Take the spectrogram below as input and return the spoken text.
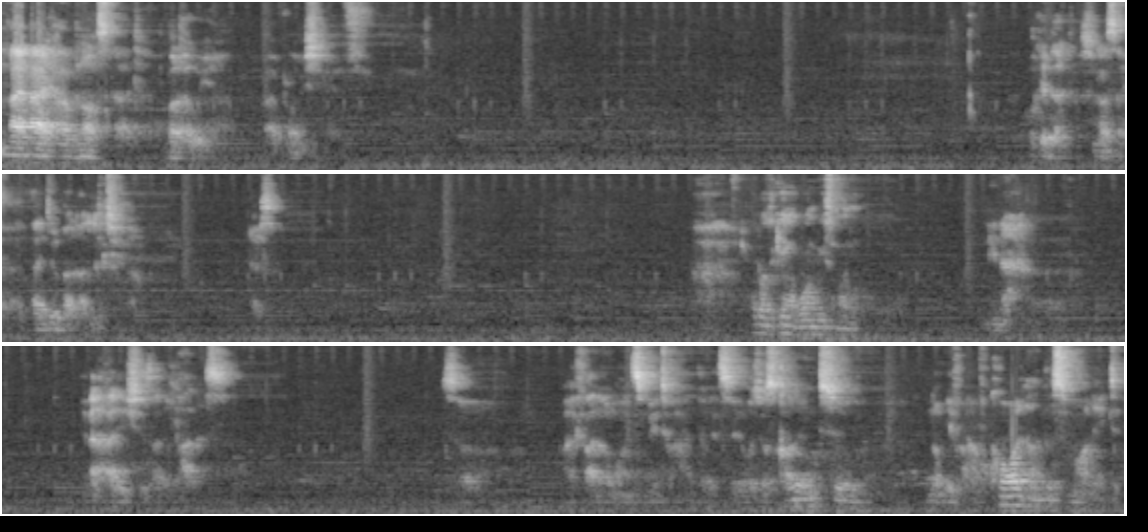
I, I have not, Dad, but I will. I promise you. Okay, Dad. As soon as I, I do that, I'll let you know. Yes. What does the king of one week's money? Nina. Nina had issues at the palace. Calling to know if I have called her this morning to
